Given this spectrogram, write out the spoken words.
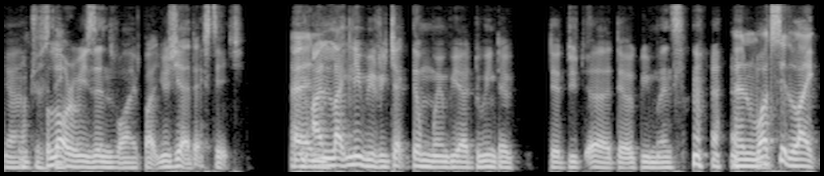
Yeah. A lot of reasons why, but usually at that stage, and, And- unlikely we reject them when we are doing the the uh, the agreements. And what's it like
